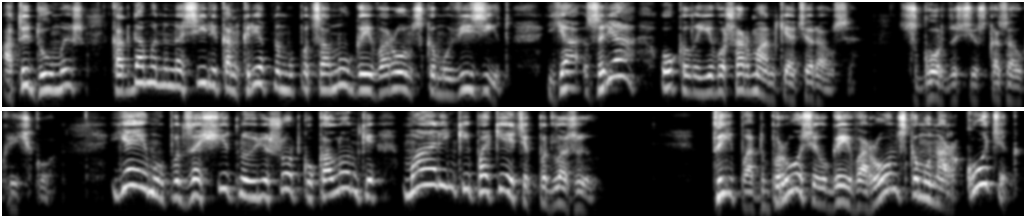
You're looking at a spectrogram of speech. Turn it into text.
«А ты думаешь, когда мы наносили конкретному пацану Гайворонскому визит, я зря около его шарманки отирался?» С гордостью сказал Кричко. «Я ему под защитную решетку колонки маленький пакетик подложил. «Ты подбросил Гайворонскому наркотик?»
